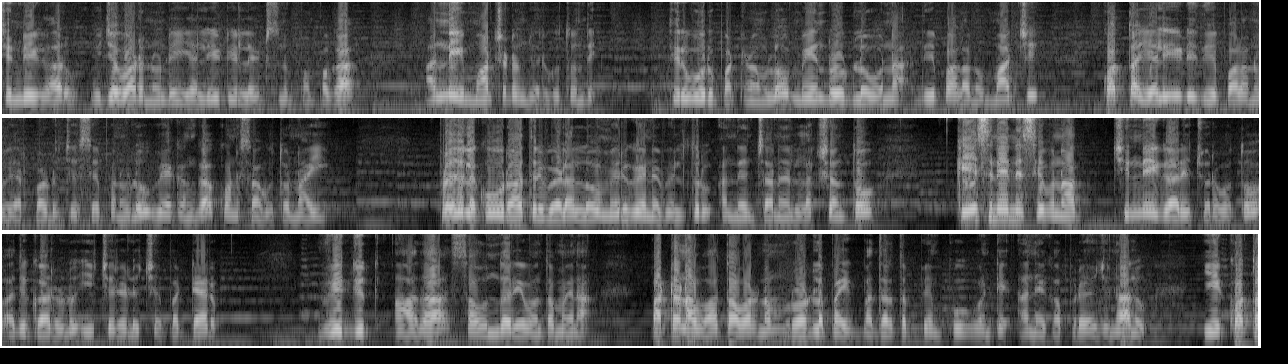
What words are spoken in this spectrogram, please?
చిన్ని గారు విజయవాడ నుండి ఎల్ఈడి లైట్స్ను పంపగా అన్నీ మార్చడం జరుగుతుంది. తిరువూరు పట్టణంలో మెయిన్ రోడ్లో ఉన్న దీపాలను మార్చి కొత్త ఎల్ఈడి దీపాలను ఏర్పాటు చేసే పనులు వేగంగా కొనసాగుతున్నాయి. ప్రజలకు రాత్రి వేళల్లో మెరుగైన వెలుతురు అందించాలనే లక్ష్యంతో కేసినేని శివనాథ్ చిన్ని గారి చొరవతో అధికారులు ఈ చర్యలు చేపట్టారు. విద్యుత్ ఆదా సౌందర్యవంతమైన పట్టణ వాతావరణం రోడ్లపై భద్రత పెంపు వంటి అనేక ప్రయోజనాలు ఈ కొత్త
